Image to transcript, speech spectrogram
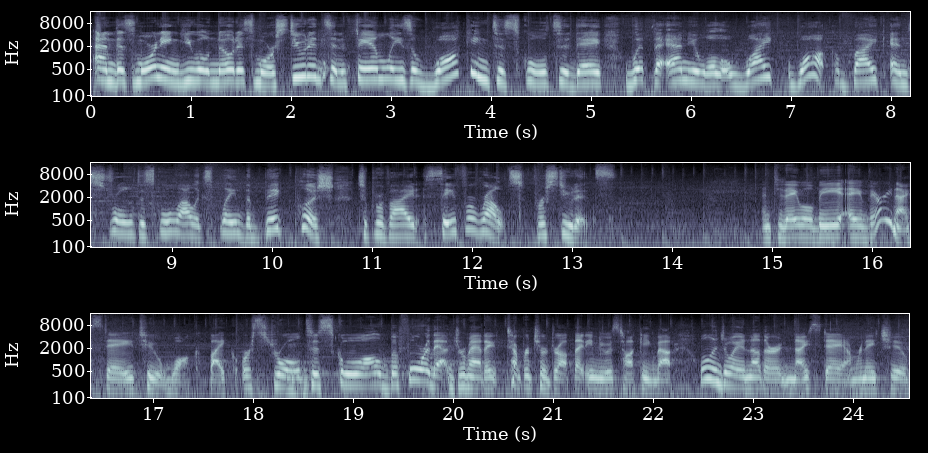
And this morning, you will notice more students and families walking to school today with the annual White Walk, Bike, and Stroll to School. I'll explain the big push to provide safer routes for students. And today will be a very nice day to walk, bike, or stroll to school before that dramatic temperature drop that Amy was talking about. We'll enjoy another nice day. I'm Renee Chu.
